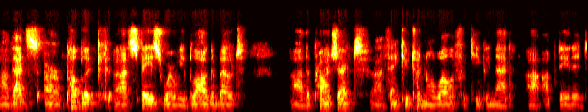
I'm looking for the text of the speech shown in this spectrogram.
Uh, that's our public uh, space where we blog about uh, Uh, the project. Uh, thank you to Noella for keeping that uh, updated.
